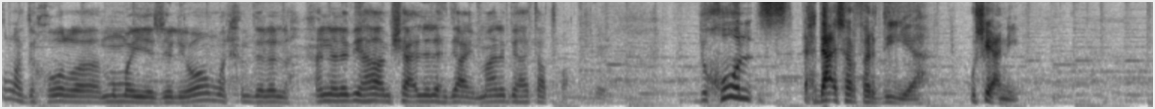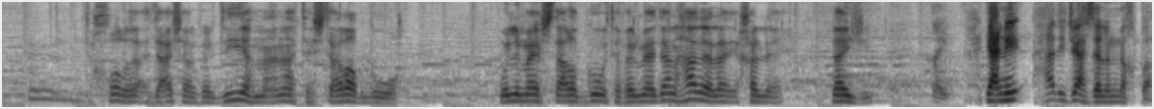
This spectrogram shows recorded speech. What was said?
والله دخول مميز اليوم والحمد لله. إحنا نبيها مشعللة دايم ما نبيها تطفى دخول 11 فردية وش يعني؟ دخول 11 فردية معناته استعراض قوة. واللي ما يستعرض قوته في الميدان هذا لا يخلي لا يجي. طيب يعني هذه جاهزة للنخبة؟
